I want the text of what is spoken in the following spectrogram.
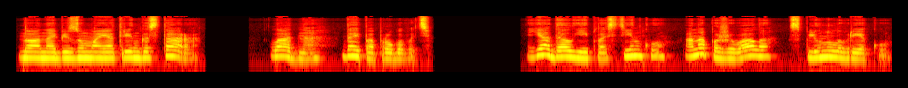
Но она без ума и от Ринга Стара. Ладно, дай попробовать. Я дал ей пластинку, она пожевала, сплюнула в реку.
